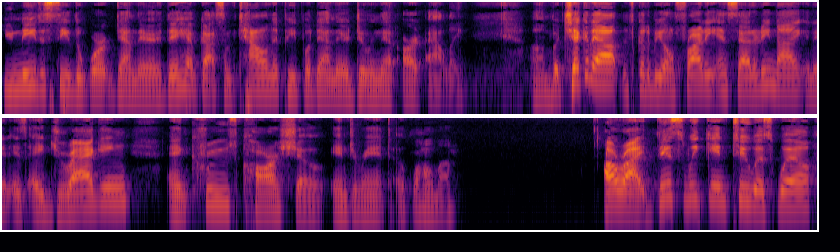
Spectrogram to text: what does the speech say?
you need to see the work down there. They have got some talented people down there doing that art alley. Um, but check it out. It's going to be on Friday and Saturday night, and it is a dragging and cruise car show in Durant, Oklahoma. All right, this weekend too, as well,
